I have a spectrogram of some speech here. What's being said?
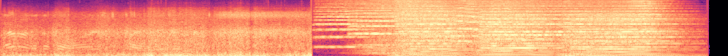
Uh -huh.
